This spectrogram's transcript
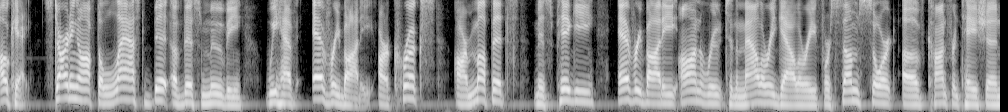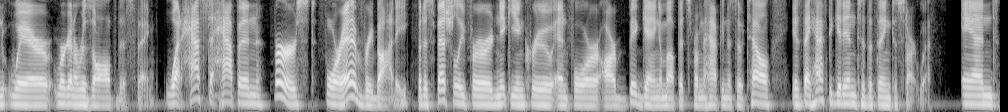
Okay, starting off the last bit of this movie, we have everybody our crooks, our Muppets, Miss Piggy, everybody en route to the Mallory Gallery for some sort of confrontation where we're going to resolve this thing. What has to happen first for everybody, but especially for Nikki and crew and for our big gang of Muppets from the Happiness Hotel, is they have to get into the thing to start with. And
